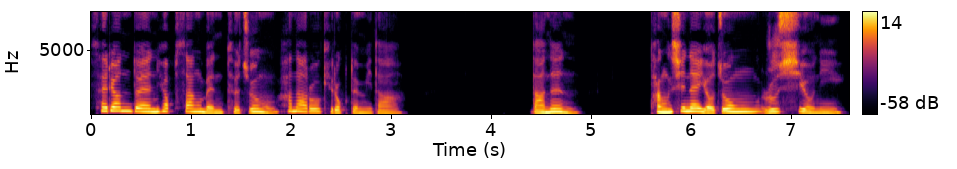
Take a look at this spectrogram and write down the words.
세련된 협상 멘트 중 하나로 기록됩니다. 나는 당신의 여종 루시오니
